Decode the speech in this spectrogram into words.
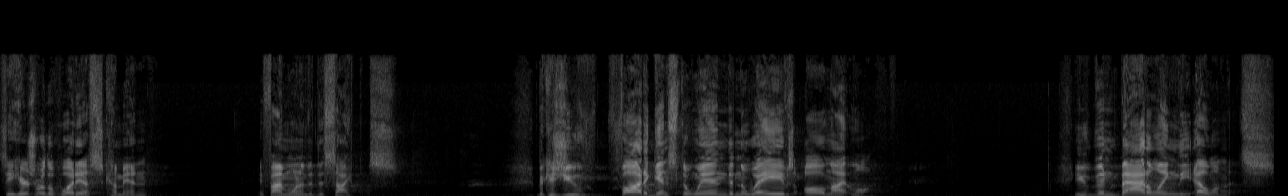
See, here's where the what ifs come in if I'm one of the disciples. Because you've fought against the wind and the waves all night long, you've been battling the elements.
